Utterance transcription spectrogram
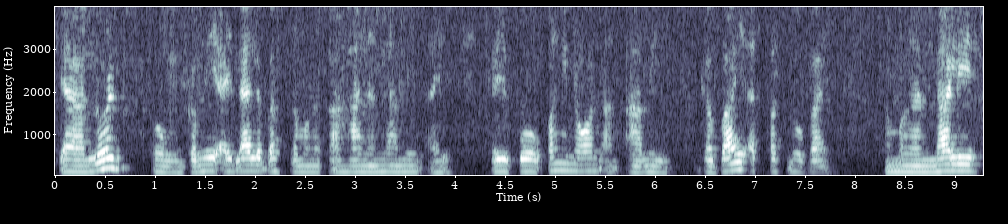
Kaya, Lord, kung kami ay lalabas sa mga tahanan namin ay kayo po, Panginoon, ang aming gabay at patnubay. Ang mga knowledge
